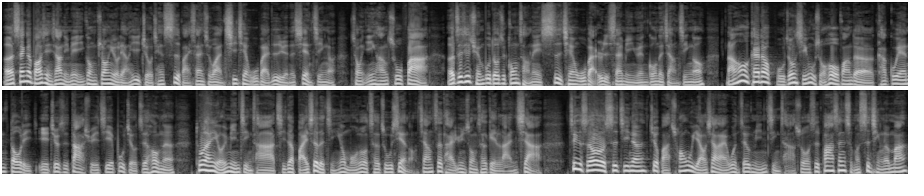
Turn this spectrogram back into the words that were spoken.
而三个保险箱里面一共装有两亿九千四百三十万七千五百日元的现金啊，从银行出发啊，而这些全部都是工厂内四千五百日三名员工的奖金哦。然后开到浦中刑务所后方的 Kaguyan 兜里，也就是大学街不久之后呢，突然有一名警察骑着白色的警用摩托车出现哦，将这台运送车给拦下。这个时候，司机呢就把窗户摇下来，问这名警察说：“是发生什么事情了吗？”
